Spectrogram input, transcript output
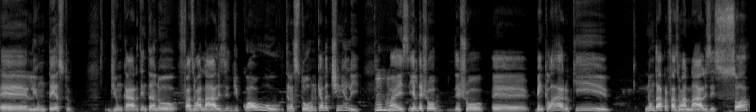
é, li um texto de um cara tentando fazer uma análise de qual transtorno que ela tinha ali. Uhum. Mas, e ele deixou, deixou é, bem claro que não dá para fazer uma análise só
